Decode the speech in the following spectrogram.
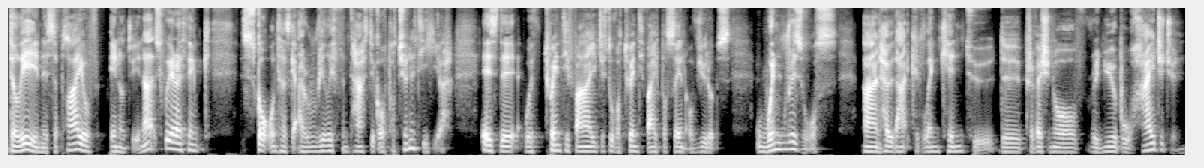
delay in the supply of energy. And that's where I think Scotland has got a really fantastic opportunity here is that with 25, just over 25% of Europe's wind resource and how that could link into the provision of renewable hydrogen.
